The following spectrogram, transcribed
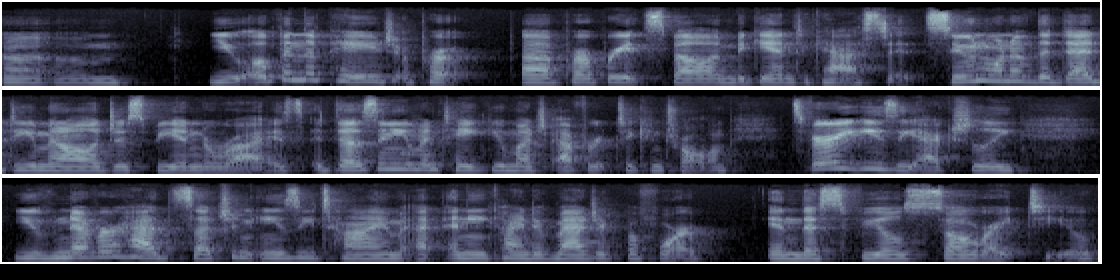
Um, you open the page appro- appropriate spell and begin to cast it. Soon, one of the dead demonologists begin to rise. It doesn't even take you much effort to control him. It's very easy, actually. You've never had such an easy time at any kind of magic before, and this feels so right to you.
